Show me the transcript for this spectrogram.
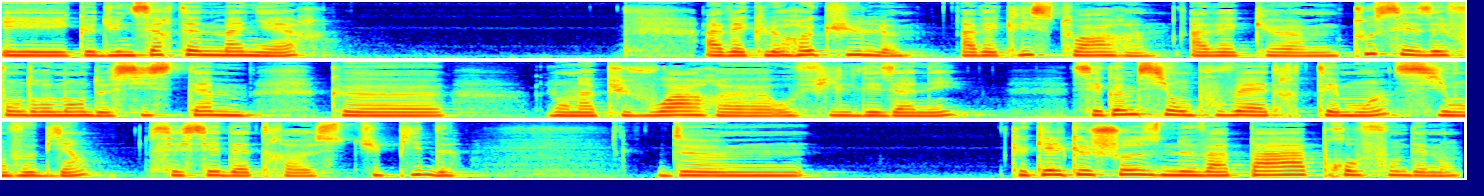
Et que d'une certaine manière, avec le recul, avec l'histoire, avec euh, tous ces effondrements de systèmes que l'on a pu voir au fil des années, c'est comme si on pouvait être témoin, si on veut bien, cesser d'être euh, stupide, de que quelque chose ne va pas profondément,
